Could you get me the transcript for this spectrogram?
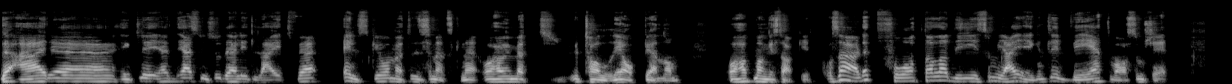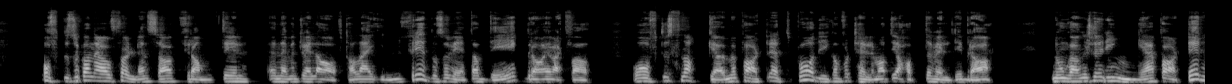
det er eh, egentlig Jeg, jeg syns jo det er litt leit. For jeg elsker jo å møte disse menneskene, og har jo møtt utallige opp igjennom. Og hatt mange saker. Og så er det et fåtall av de som jeg egentlig vet hva som skjer. Ofte så kan jeg jo følge en sak fram til en eventuell avtale er innfridd, og så vet jeg at det gikk bra, i hvert fall. Og ofte snakker jeg jo med parter etterpå, og de kan fortelle meg at de har hatt det veldig bra. Noen ganger så ringer jeg parter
